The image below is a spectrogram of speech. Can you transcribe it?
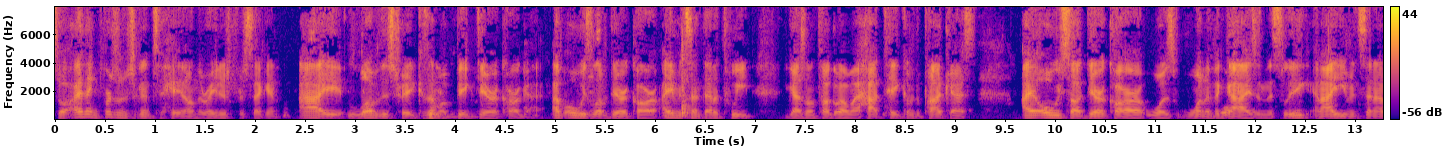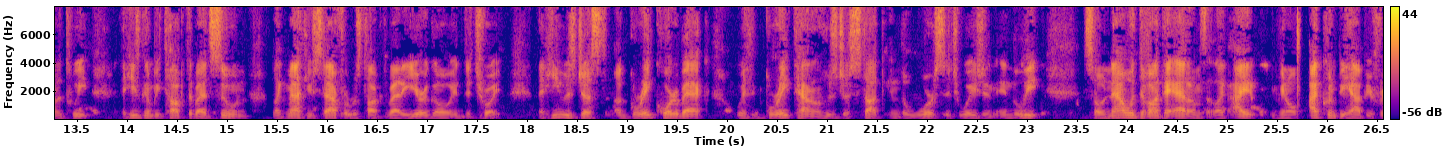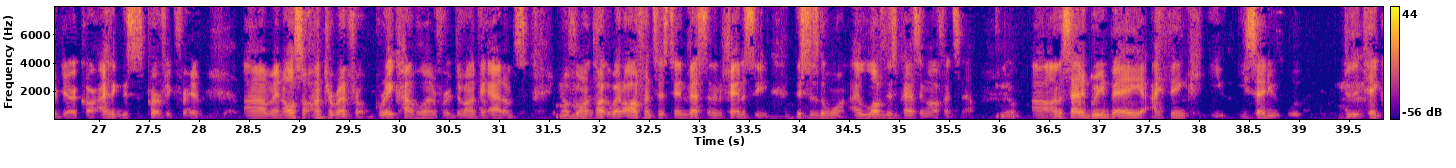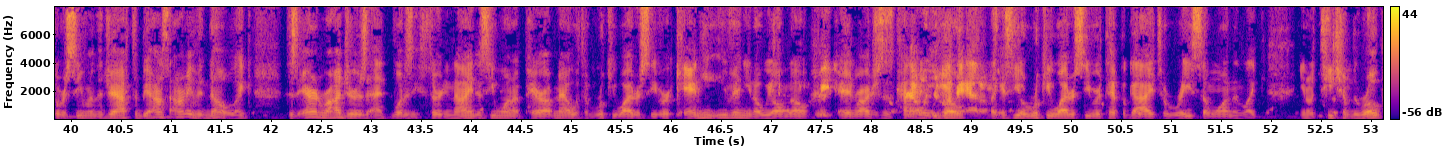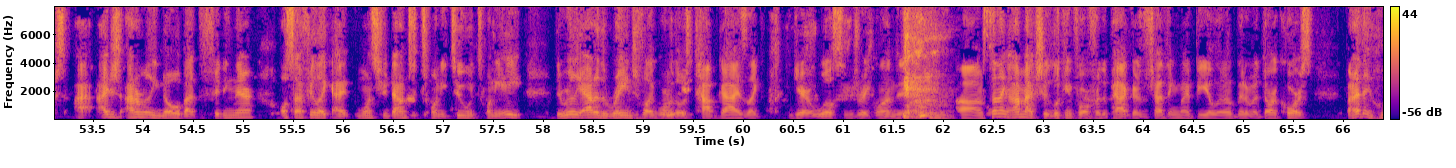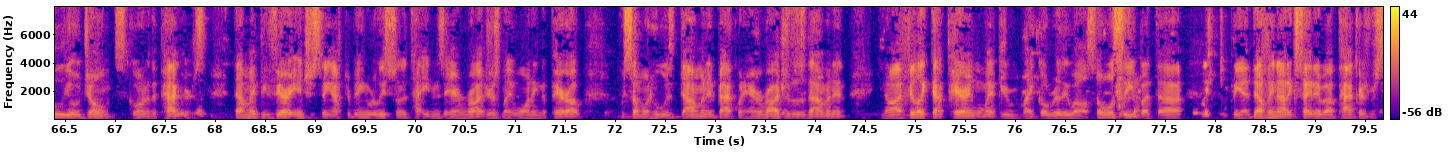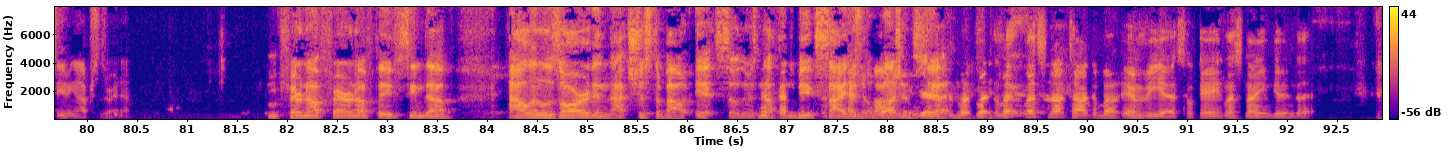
So I think first I'm just going to hit on the Raiders for a second. I love this trade because I'm a big Derek Carr guy. I've always loved Derek Carr. I even sent out a tweet. You guys want to talk about my hot take of the podcast? I always thought Derek Carr was one of the guys in this league, and I even sent out a tweet that he's going to be talked about soon, like Matthew Stafford was talked about a year ago in Detroit. That he was just a great quarterback with great talent who's just stuck in the worst situation in the league. So now with Davante Adams, like I, you know, I couldn't be happier for Derek Carr. I think this is perfect for him, um, and also Hunter Renfrow, great complement for Davante Adams. You know, if you want to talk about offenses to invest in in fantasy, this is the one. I love this passing offense now. Yep. Uh, on the side of Green Bay, I think you, you said you do they take a receiver in the draft? To be honest, I don't even know. Like, does Aaron Rodgers at what is he, 39? Does he want to pair up now with a rookie wide receiver? Can he even? You know, we all know Aaron Rodgers is kind of an ego. Like, is he a rookie wide receiver type of guy to raise someone and like, you know, teach him the ropes? I, I just I don't really know about the fitting there. Also, I feel like I, once you're down to 22 and 28, they're really out of the range of like one of those top guys like Garrett Wilson, Drake London. um, something I'm actually looking for for the Packers, which I think might be a little bit of a dark horse. But I think Julio Jones going to the Packers, that might be very interesting after being released from the Titans. Aaron Rodgers might wanting to pair up with someone who was dominant back when Aaron Rodgers was dominant. You know, I feel like that pairing might be might go really well. So we'll see. But, uh, but yeah, definitely not excited about Packers receiving options right now. Mm, Fair enough. Fair enough. They seem to have Allen Lazard, and that's just about it. So there's nothing to be excited about just Yeah, yet. let, let, let, let's not talk about MVS, okay? Let's not even get into that.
